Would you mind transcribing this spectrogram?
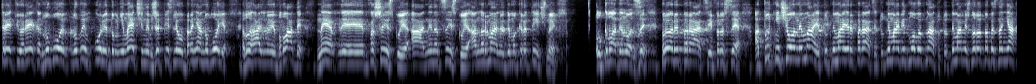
третього рейха новим новим урядом Німеччини вже після обрання нової легальної влади, не е, фашистської, а не нацистської, а нормальної демократичної. Укладено з про репарації, про все. А тут нічого немає. Тут немає репарації, тут немає відмови в НАТО, тут немає міжнародного визнання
